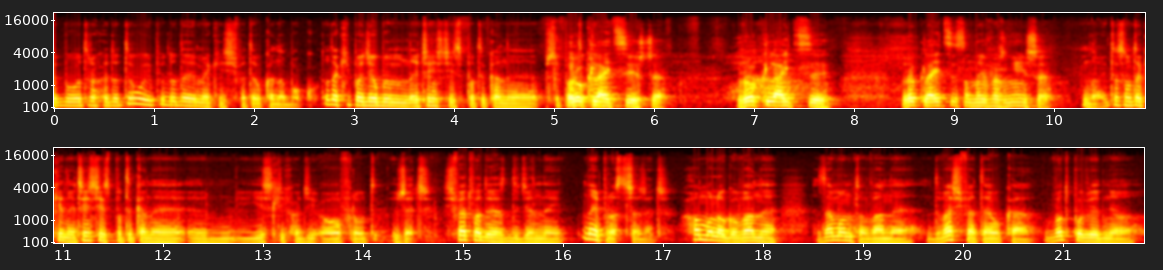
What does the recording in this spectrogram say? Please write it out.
e, było trochę do tyłu i dodajemy jakieś światełka na boku. To taki powiedziałbym najczęściej spotykany przypadek. Lightsy jeszcze. Rock lightsy są najważniejsze. No i to są takie najczęściej spotykane, jeśli chodzi o offroad rzeczy. Światła do jazdy dziennej, najprostsza rzecz. Homologowane, zamontowane, dwa światełka, w odpowiednio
